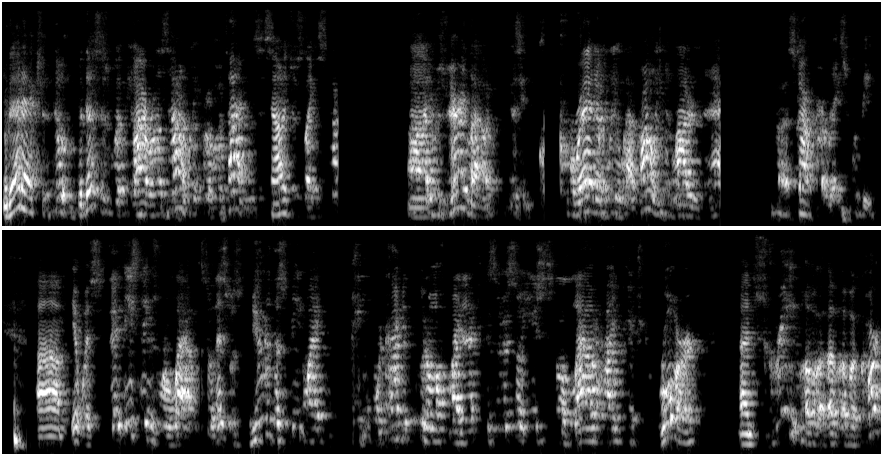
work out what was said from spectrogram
that actually, but this is what the IRL sounded like for a long time. It sounded just like. Uh, it was very loud. It was incredibly loud, probably even louder than that uh, stock car race would be. Um, it was th- these things were loud, so this was new to the speedway. People were kind of put off by that because they were so used to the loud, high-pitched roar and scream of a, of, of a CART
